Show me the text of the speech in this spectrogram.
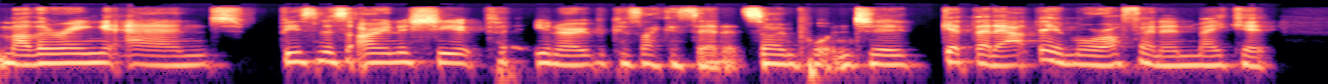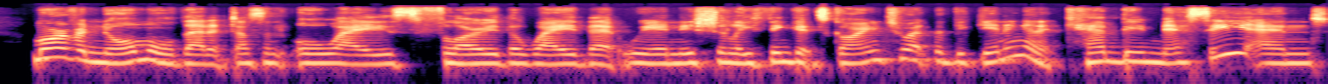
mothering and business ownership, you know, because like I said, it's so important to get that out there more often and make it more of a normal that it doesn't always flow the way that we initially think it's going to at the beginning and it can be messy and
